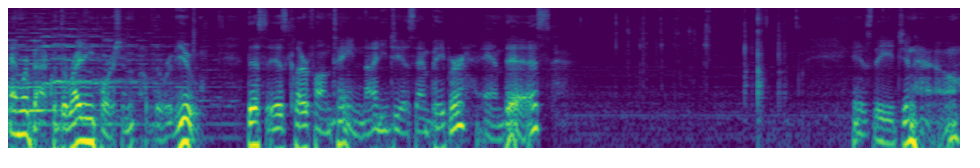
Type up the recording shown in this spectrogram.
And we're back with the writing portion of the review. This is Clairefontaine 90 GSM paper, and this is the Jinhao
